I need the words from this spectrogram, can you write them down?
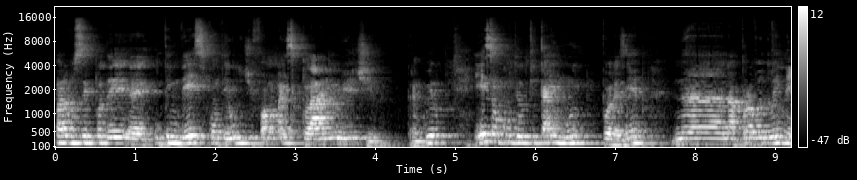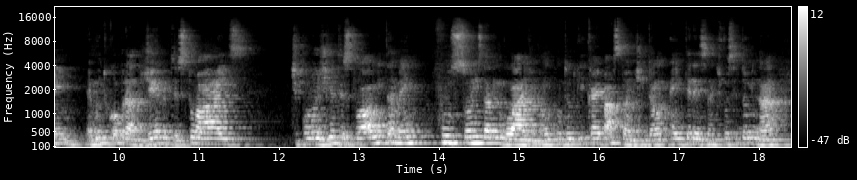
para você poder é, entender esse conteúdo de forma mais clara e objetiva, tranquilo? Esse é um conteúdo que cai muito, por exemplo, na, na prova do Enem. É muito cobrado gênero textuais, tipologia textual e também funções da linguagem. É um conteúdo que cai bastante, então é interessante você dominar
